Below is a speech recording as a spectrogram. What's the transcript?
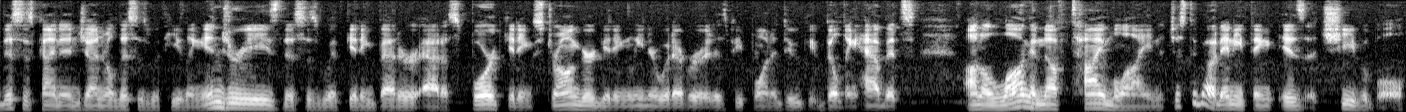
this is kind of in general this is with healing injuries this is with getting better at a sport getting stronger getting leaner whatever it is people want to do building habits. On a long enough timeline just about anything is achievable.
